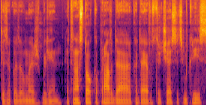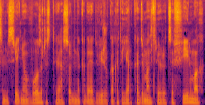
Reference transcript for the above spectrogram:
ты такой думаешь, блин, это настолько правда, когда я вот встречаюсь с этими кризисами среднего возраста, и особенно когда я вижу, как это ярко демонстрируется в фильмах,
